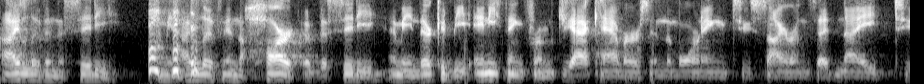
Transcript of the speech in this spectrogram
I live in the city. I mean, I live in the heart of the city. I mean, there could be anything from jackhammers in the morning to sirens at night to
